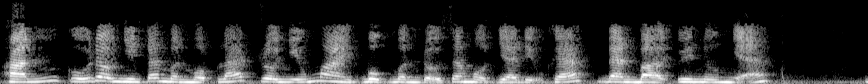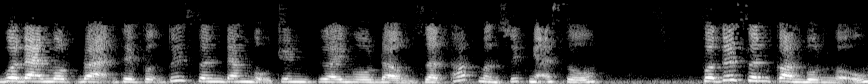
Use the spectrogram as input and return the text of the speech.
hắn cúi đầu nhìn tay mình một lát rồi nhíu mày buộc mình đổi sang một giai điệu khác, đàn bài uy nương nhã. Vừa đàn một đoạn thì phượng tuyết sinh đang ngủ trên cây ngô đồng, giật thấp mình suýt ngã xuống. Phượng tuyết sinh còn buồn ngủ,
